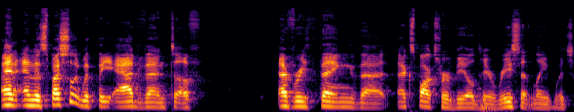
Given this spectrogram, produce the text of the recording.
And and especially with the advent of everything that Xbox revealed here recently, which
